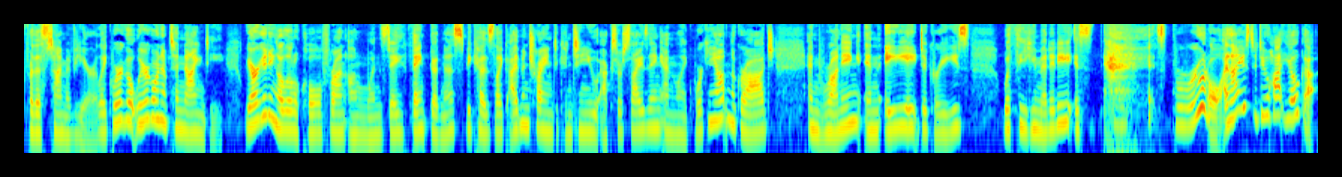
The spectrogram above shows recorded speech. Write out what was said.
for this time of year. Like we're go- we're going up to 90. We are getting a little cold front on Wednesday, thank goodness, because like I've been trying to continue exercising and like working out in the garage and running in 88 degrees with the humidity is it's brutal. And I used to do hot yoga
